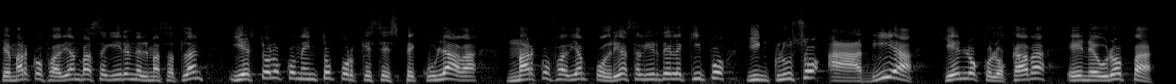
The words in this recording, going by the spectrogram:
que Marco Fabián va a seguir en el Mazatlán. Y esto lo comento porque se especulaba, Marco Fabián podría salir del equipo, incluso había quien lo colocaba en Europa.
